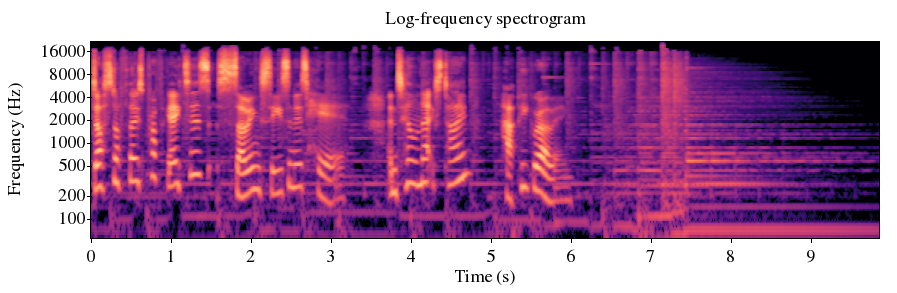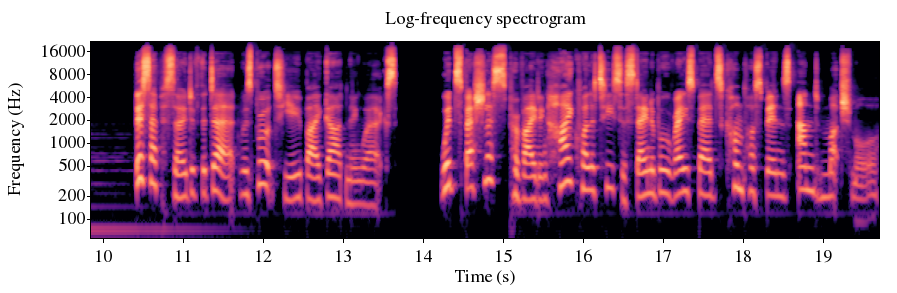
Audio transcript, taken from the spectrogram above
Dust off those propagators, sowing season is here. Until next time, happy growing. This episode of The Dirt was brought to you by Gardening Works, wood specialists providing high quality, sustainable raised beds, compost bins, and much more.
